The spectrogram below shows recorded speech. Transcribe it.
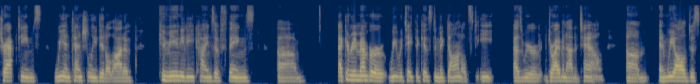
track teams we intentionally did a lot of community kinds of things um, i can remember we would take the kids to mcdonald's to eat as we were driving out of town um, and we all just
